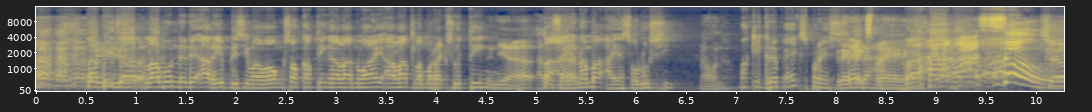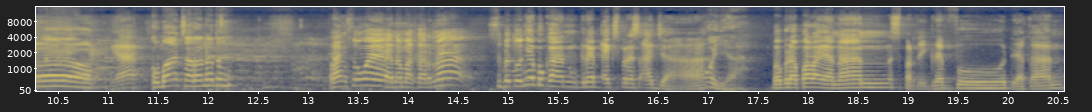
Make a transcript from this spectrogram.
Tapi jar lamun Dede Arif di Simawong sok ketinggalan wae alat lamun rek syuting. Iya, Tak aya nama aya solusi. Naon? Make Grab Express. Grab Express. Masuk. Ya, Kumaha carana teh? langsung we nama karena sebetulnya bukan Grab Express aja. Oh iya. Beberapa layanan seperti GrabFood ya kan,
